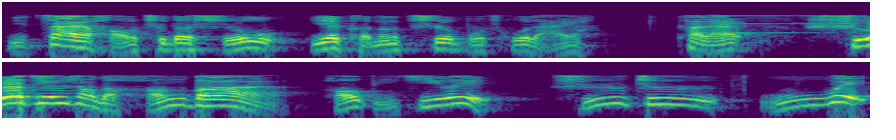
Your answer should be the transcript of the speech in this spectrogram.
你再好吃的食物，也可能吃不出来呀。看来。舌尖上的航班好比鸡肋，食之无味。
